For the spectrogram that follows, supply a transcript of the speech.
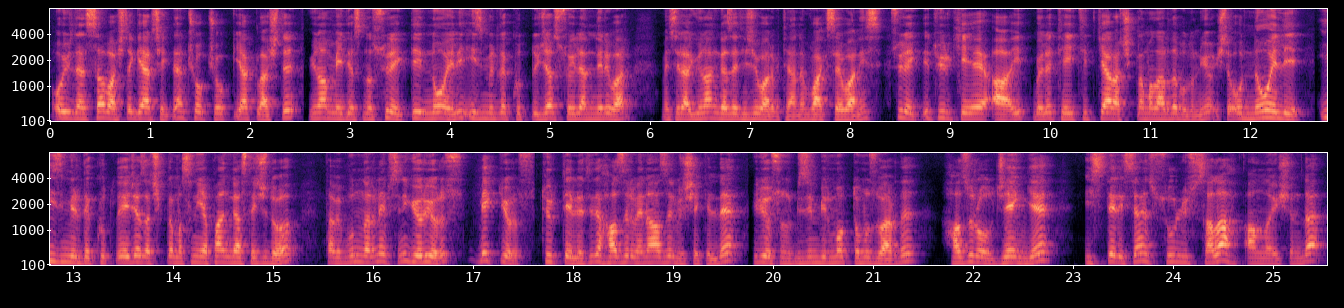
O yüzden savaşta gerçekten çok çok yaklaştı. Yunan medyasında sürekli Noel'i İzmir'de kutlayacağız söylemleri var. Mesela Yunan gazeteci var bir tane Vaksevanis. Sürekli Türkiye'ye ait böyle tehditkar açıklamalarda bulunuyor. İşte o Noel'i İzmir'de kutlayacağız açıklamasını yapan gazeteci de o. Tabi bunların hepsini görüyoruz, bekliyoruz. Türk devleti de hazır ve nazır bir şekilde biliyorsunuz bizim bir mottomuz vardı. Hazır ol cenge, ister isen sulü salah anlayışında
